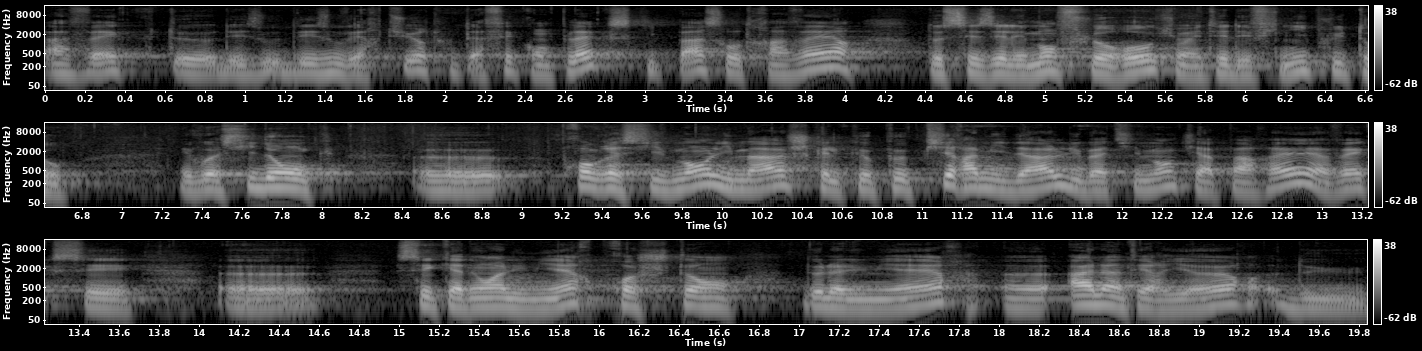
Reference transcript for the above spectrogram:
avec des, ouvertures tout à fait complexes qui passent au travers de ces éléments floraux qui ont été définis plus tôt. Et voici donc progressivement l'image quelque peu pyramidale du bâtiment qui apparaît avec ces, ces canons à lumière projetant de la lumière euh, à l'intérieur du,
